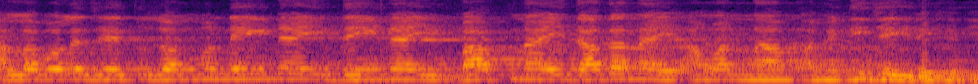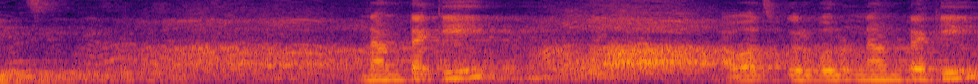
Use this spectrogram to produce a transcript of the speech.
আল্লাহ বলে, যেহেতু জন্ম নেই নাই, দেই নাই, বাপ নাই, দাদা নাই, আমার নাম আমি নিজেই রেখে দিয়েছি। নামটা কি? আওয়াজ করে বলুন, নামটা কি?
